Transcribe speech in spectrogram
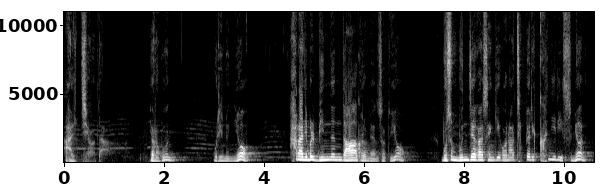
알지어다. 여러분, 우리는요, 하나님을 믿는다 그러면서도요, 무슨 문제가 생기거나 특별히 큰 일이 있으면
